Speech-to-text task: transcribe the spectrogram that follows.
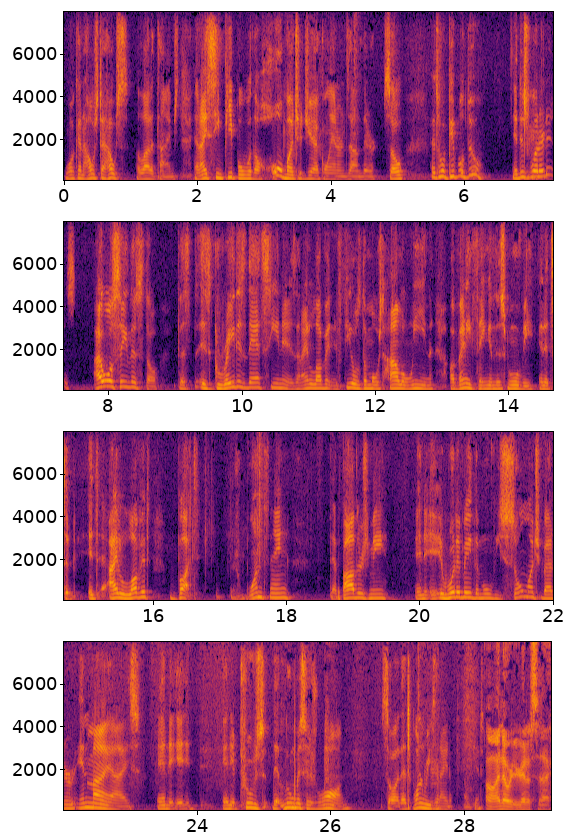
walking house to house a lot of times, and I see people with a whole bunch of jack o' lanterns on there. So that's what people do. It is what it is. I will say this though. This, as great as that scene is, and I love it, and feels the most Halloween of anything in this movie, and it's a, it's I love it. But there's one thing that bothers me, and it, it would have made the movie so much better in my eyes, and it and it proves that Loomis is wrong. So that's one reason I don't like it. Oh, I know what you're going to say.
